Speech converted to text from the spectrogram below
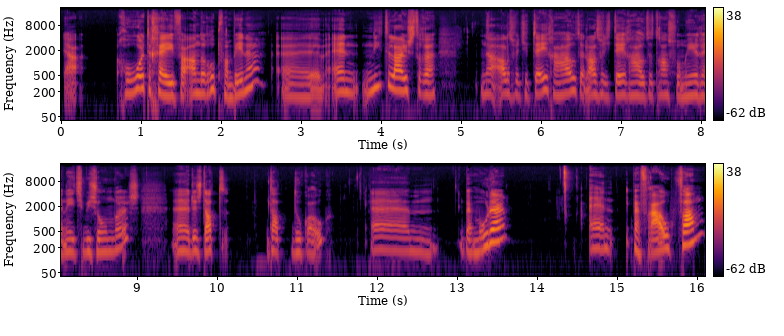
ja, gehoor te geven aan de roep van binnen. Uh, en niet te luisteren naar alles wat je tegenhoudt. En alles wat je tegenhoudt te transformeren in iets bijzonders. Uh, dus dat, dat doe ik ook. Um, ik ben moeder. En ik ben vrouw van.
